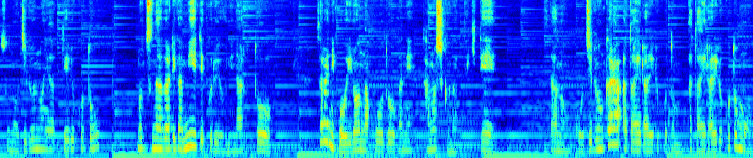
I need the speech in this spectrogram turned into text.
その自分のやっていることのつながりが見えてくるようになると、さらにこういろんな行動がね、楽しくなってきて、あの、こう自分から与えられることも、与えられることも、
